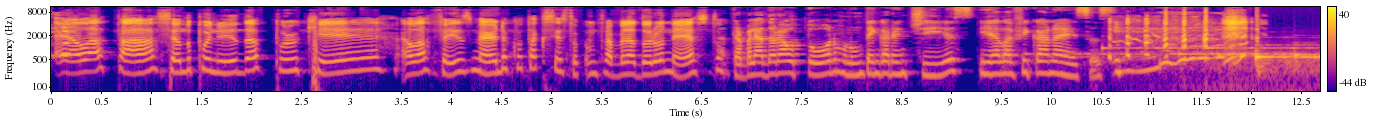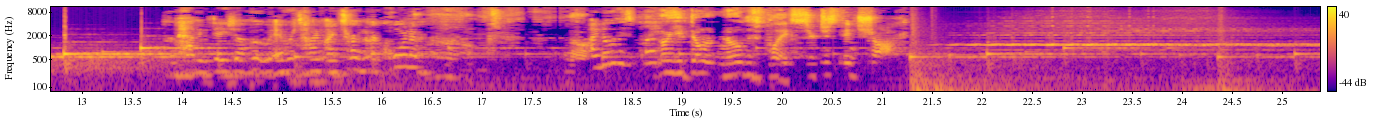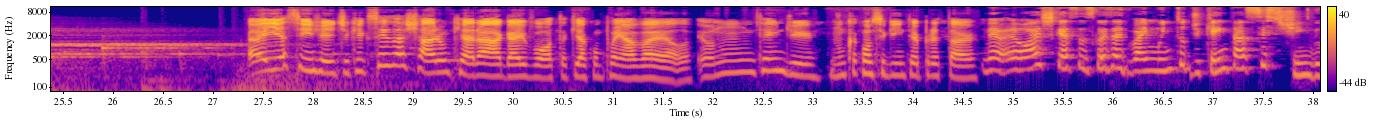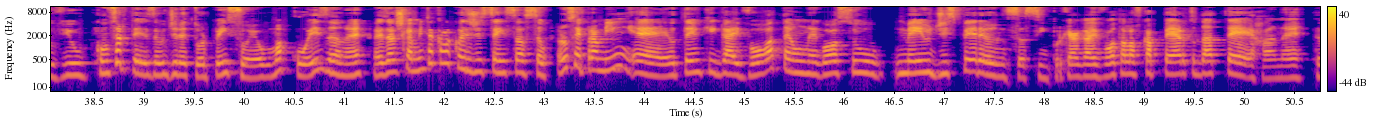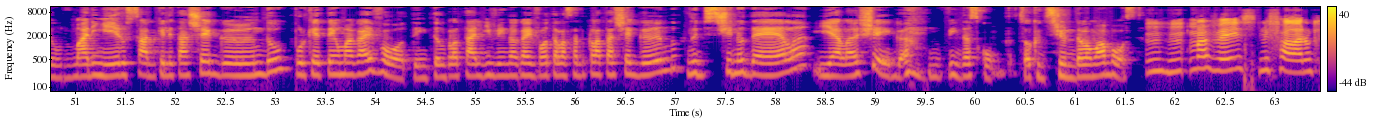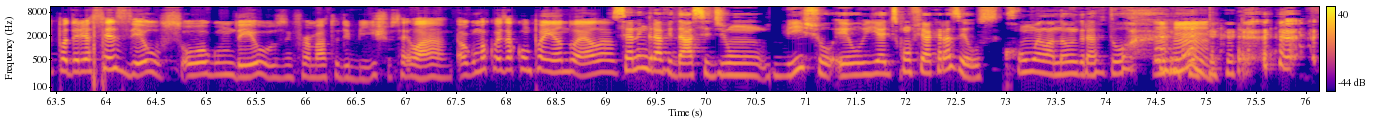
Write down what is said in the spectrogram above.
ela tá sendo punida porque ela fez merda com o taxista. Um trabalhador honesto. Trabalhador autônomo, não tem garantias, e ela fica nessas. I'm having deja vu every time I turn a corner. No. I know this place. No, you don't know this place. You're just in shock. Aí, assim, gente, o que, que vocês acharam que era a gaivota que acompanhava ela? Eu não entendi. Nunca consegui interpretar. Meu, eu acho que essas coisas vai muito de quem tá assistindo, viu? Com certeza o diretor pensou em alguma coisa, né? Mas acho que é muito aquela coisa de sensação. Eu não sei, pra mim, é, eu tenho que gaivota é um negócio meio de esperança, assim, porque a gaivota ela fica perto da terra, né? Então o marinheiro sabe que ele tá chegando porque tem uma gaivota. Então ela tá ali vendo a gaivota, ela sabe que ela tá chegando no destino dela e ela chega, no fim das contas. Só que o destino dela é uma bosta. Uhum. Uma vez me falaram que poderia ser Zeus ou algum deus em formato de bicho, sei lá. Alguma coisa acompanhando ela. Se ela engravidasse de um bicho, eu ia desconfiar que era Zeus. Como ela não engravidou, Uhum.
